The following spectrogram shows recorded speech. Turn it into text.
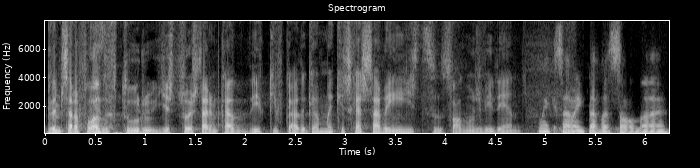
podemos estar a falar do futuro e as pessoas estarem um bocado equivocadas. "Ah, Como é que estes gajos sabem isto? São alguns videntes. Como é que sabem que estava sol, não é?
